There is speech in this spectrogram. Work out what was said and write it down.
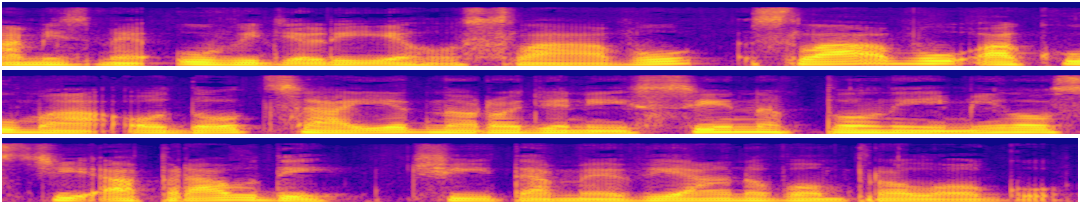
A my sme uvideli jeho slávu, slávu, akú má od Otca jednorodený syn, plný milosti a pravdy, čítame v Jánovom prológu.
